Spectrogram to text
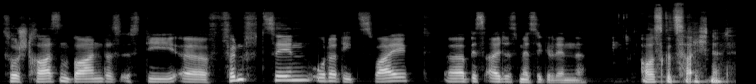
zur Straßenbahn. Das ist die äh, 15 oder die 2 äh, bis altes Messegelände. Ausgezeichnet.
